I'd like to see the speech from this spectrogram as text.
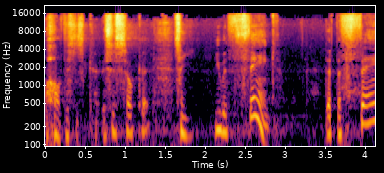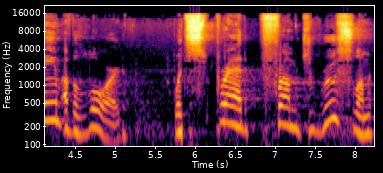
Oh, this is good. This is so good. So you would think that the fame of the Lord would spread from Jerusalem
